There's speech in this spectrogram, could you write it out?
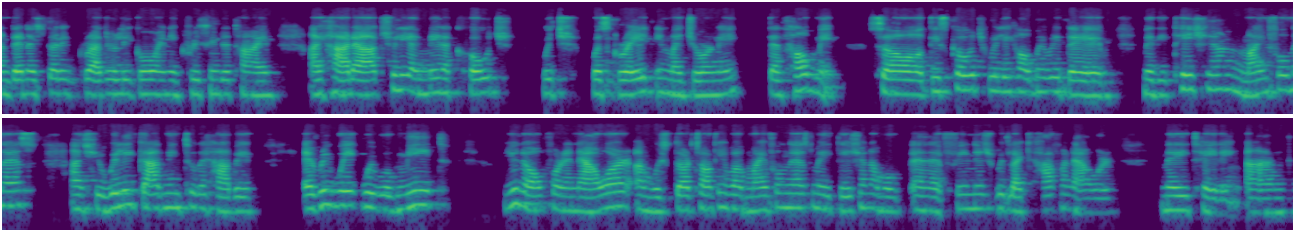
and then I started gradually going, increasing the time. I had actually, I made a coach, which was great in my journey that helped me. So this coach really helped me with the meditation, mindfulness, and she really got me into the habit. Every week we will meet, you know, for an hour and we start talking about mindfulness, meditation, and we'll and finish with like half an hour meditating. And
